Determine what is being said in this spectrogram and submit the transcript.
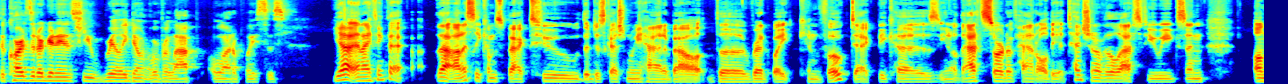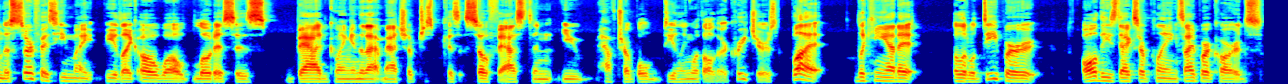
the cards that are getting against you really don't overlap a lot of places. Yeah, and I think that that honestly comes back to the discussion we had about the red white convoke deck because you know that's sort of had all the attention over the last few weeks, and on the surface you might be like, oh well, Lotus is bad going into that matchup just because it's so fast and you have trouble dealing with all their creatures. But looking at it a little deeper, all these decks are playing sideboard cards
